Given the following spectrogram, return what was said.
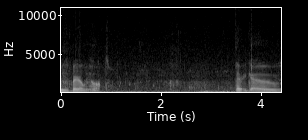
he's barely hooked. There he goes.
